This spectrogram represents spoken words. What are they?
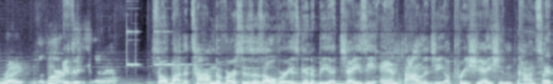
Right. So by the time the verses is over, it's gonna be a Jay Z anthology appreciation concert.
